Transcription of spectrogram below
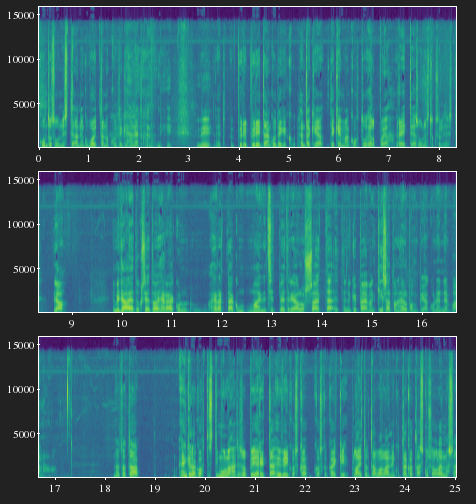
kuntosuunnistaja on niin kuin voittanut kuitenkin hänet. niin, niin. Et pyr, pyritään kuitenkin sen takia tekemään kohtuu helppoja reittejä suunnistuksellisesti. Joo. Ja mitä ajatuksia toi herää, kun herättää, kun mainitsit Petri alussa, että, että nykypäivän kisat on helpompia kuin ennen vanhaa? No tota, henkilökohtaisesti mullahan se sopii erittäin hyvin, koska, koska kaikki lait on tavallaan niin kuin takataskussa olemassa.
